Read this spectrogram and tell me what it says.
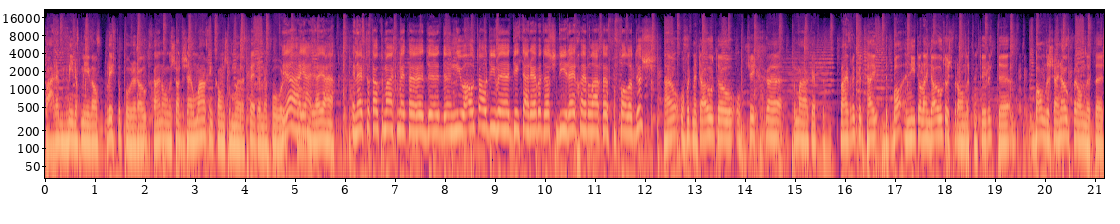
waren min of meer wel verplicht op voor de rood te gaan. Anders hadden ze helemaal geen kans om eh, verder naar voren te Ja, komen. ja, ja, ja. En heeft dat ook te maken met eh, de, de nieuwe auto die we dit jaar hebben... dat ze die regel hebben laten vervallen dus? Nou, of het met de auto op zich eh, te maken heeft, twijfel ik. Het, hij- de niet alleen de auto is veranderd natuurlijk. De banden zijn ook veranderd. Ze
